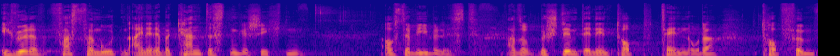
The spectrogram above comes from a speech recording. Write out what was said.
ich würde fast vermuten, eine der bekanntesten Geschichten aus der Bibel ist. Also bestimmt in den Top 10 oder Top 5.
